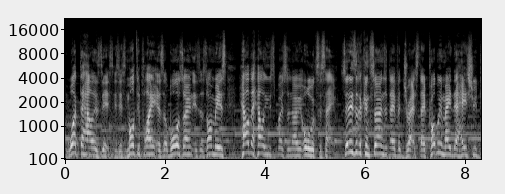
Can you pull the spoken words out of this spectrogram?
What the hell is this? Is this multiplayer? Is it Warzone? Is it zombies? How the hell are you supposed to know it all looks the same? So these are the concerns that they've addressed. They probably made the HUD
